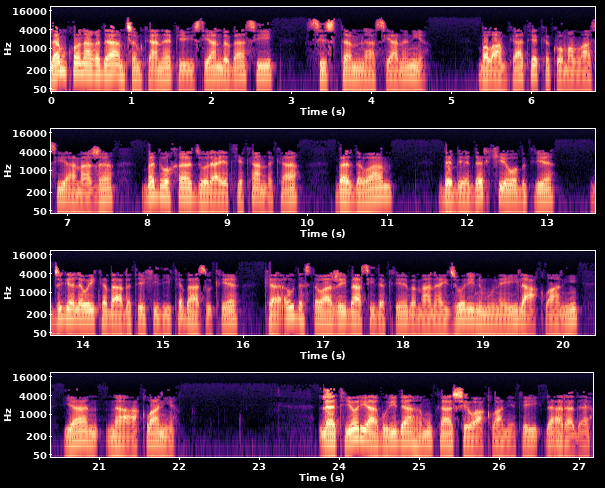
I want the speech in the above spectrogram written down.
لەم قۆناغەدا ئەم چەمکانە پێویستیان بە باسی سیستەمناسیانە نییە، بەڵام کاتێک کە کۆمەڵناسی ئاماژە بە دۆخە جۆرایەتییەکان دەکا، بەردەوام دەبێ دەرکی ئەوە بکرێ، جگە لەوەی کە بابەتێکی دیکە باس بکرێ کە ئەو دەستەواژەی باسی دەکرێ بە مانای جۆری نموونەیی لە عەقڵانی یان نا عەقڵانییە. لە تیۆری ئابووریدا هەموو کار شێوە عەقڵانییەکەی لە ئارادایە.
